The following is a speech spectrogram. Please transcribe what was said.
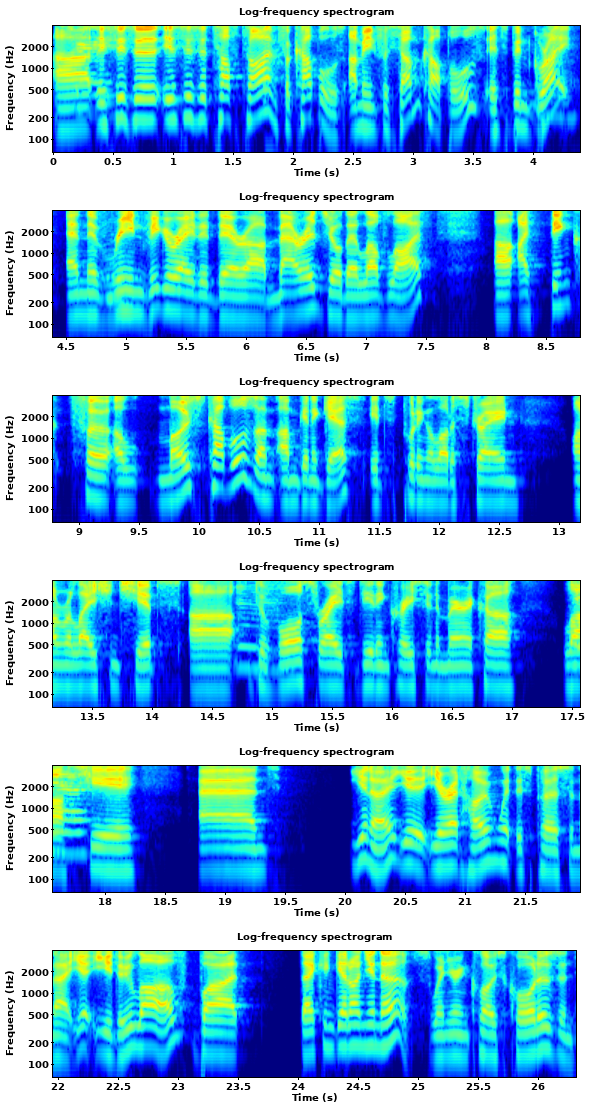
Uh, this is a this is a tough time for couples. I mean, for some couples, it's been great, and they've reinvigorated their uh, marriage or their love life. Uh, I think for uh, most couples, I'm I'm going to guess it's putting a lot of strain on relationships. Uh, Divorce rates did increase in America last Yeah. year, and you know you, you're at home with this person that yeah, you do love, but they can get on your nerves when you're in close quarters, and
